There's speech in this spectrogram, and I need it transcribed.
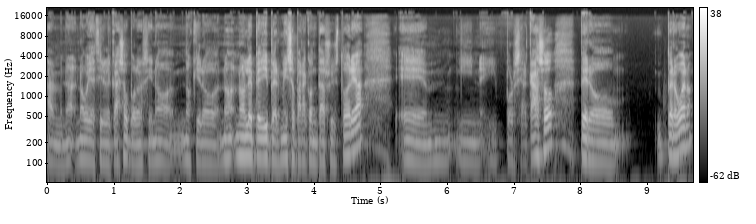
no, voy a decir el caso porque si no, no quiero, no, le pedí permiso para contar su historia, eh, y, por si acaso, pero, pero bueno,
